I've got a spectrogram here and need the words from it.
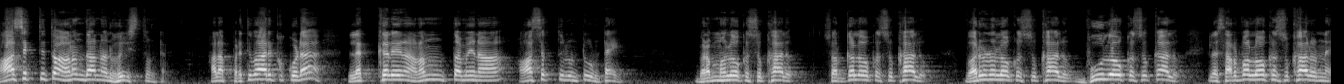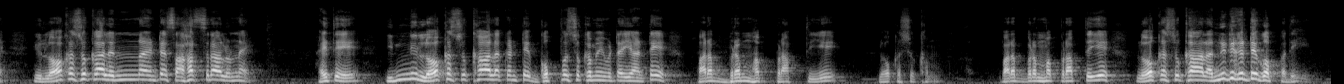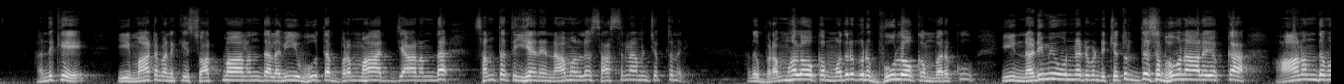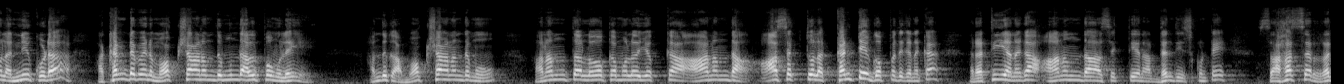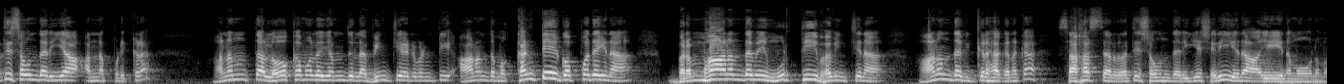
ఆసక్తితో ఆనందాన్ని అనుభవిస్తుంటాం. అలా ప్రతివారికి కూడా లెక్కలేని అనంతమైన ఆసక్తులు ఉంటూ ఉంటాయి. బ్రహ్మలోక సుఖాలు స్వర్గలోక సుఖాలు వరుణలోక సుఖాలు భూలోక సుఖాలు ఇలా సర్వలోక సుఖాలు ఉన్నాయి. ఈ లోక సుఖాలు ఎన్ని ఉన్నాయంటే సహస్రాలు ఉన్నాయి. అయితే ఇన్ని లోక సుఖాల కంటే గొప్ప సుఖం ఏమిటయ్యా అంటే పరబ్రహ్మ ప్రాప్తియే లోక సుఖం పరబ్రహ్మ ప్రాప్తియే లోక సుఖాలన్నిటికంటే గొప్పది. అందుకే ఈ మాట మనకి స్వాత్మానంద లవీభూత బ్రహ్మాద్యానంద సంతతి అనే నామంలో శాస్త్రనామం చెప్తున్నది. అందుకు బ్రహ్మలోకం మొదలుకుని భూలోకం వరకు ఈ నడిమి ఉన్నటువంటి చతుర్దశ భువనాల యొక్క ఆనందములన్నీ కూడా అఖండమైన మోక్షానందం ముందు అల్పములే. అందుకు ఆ మోక్షానందము అనంత లోకముల యొక్క ఆనంద ఆసక్తుల కంటే గొప్పది గనక రతి అనగా ఆనందాసక్తి అని అర్థం తీసుకుంటే సహస్ర రతి సౌందర్య అన్నప్పుడు ఇక్కడ అనంత లోకముల యందు లభించేటువంటి ఆనందము కంటే గొప్పదైన బ్రహ్మానందమే మూర్తి భవించిన ఆనంద విగ్రహ గనక సహస్ర రతి సౌందర్య శరీరాయే నమో నమ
